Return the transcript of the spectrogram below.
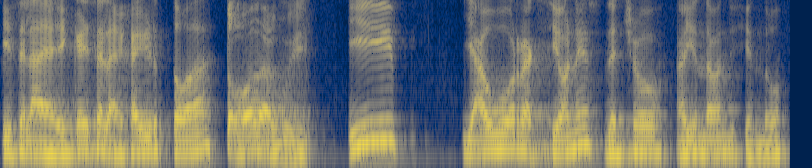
y se la dedica y se la deja ir toda. Toda, güey. Y ya hubo reacciones. De hecho, ahí andaban diciendo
